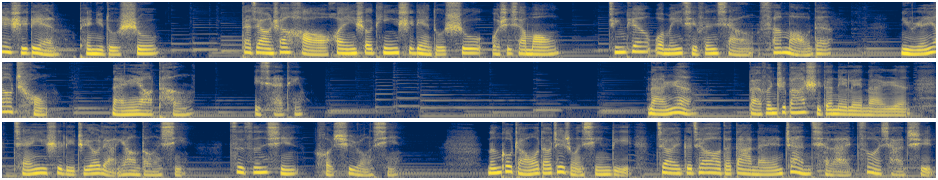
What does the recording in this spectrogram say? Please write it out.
夜十点陪你读书，大家晚上好，欢迎收听十点读书，我是小萌。今天我们一起分享三毛的《女人要宠，男人要疼》，一起来听。男人，百分之八十的那类男人，潜意识里只有两样东西：自尊心和虚荣心。能够掌握到这种心理，叫一个骄傲的大男人站起来坐下去，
